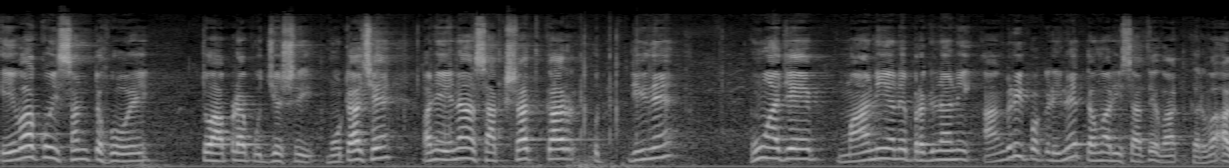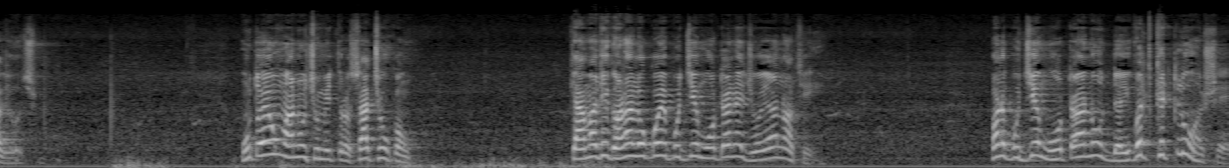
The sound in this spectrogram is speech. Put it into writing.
એવા કોઈ સંત હોય તો આપણા પૂજ્યશ્રી મોટા છે અને એના સાક્ષાત્કાર દીને હું આજે માની અને પ્રજ્ઞાની આંગળી પકડીને તમારી સાથે વાત કરવા આવ્યો છું. હું તો એવું માનું છું મિત્રો, સાચું કહું, કે આમાંથી ઘણા લોકોએ પૂજ્ય મોટાને જોયા નથી. પણ પૂજ્ય મોટાનું દૈવત કેટલું હશે?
